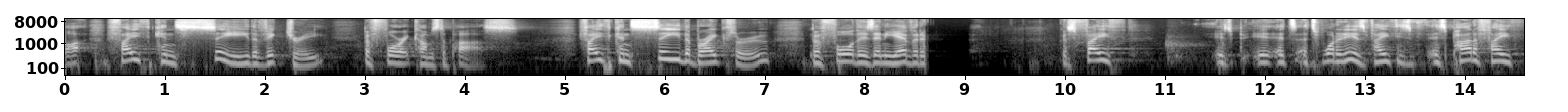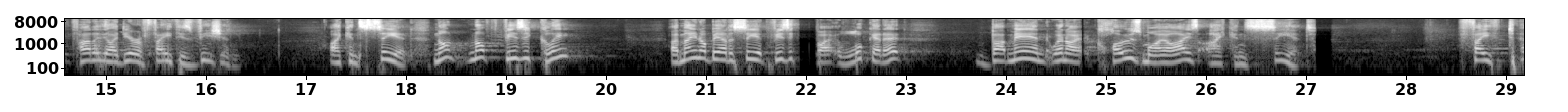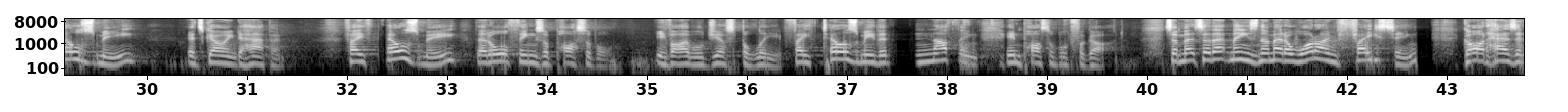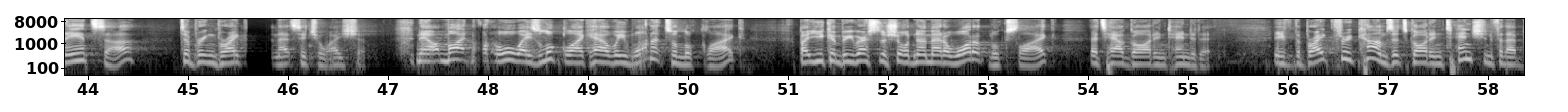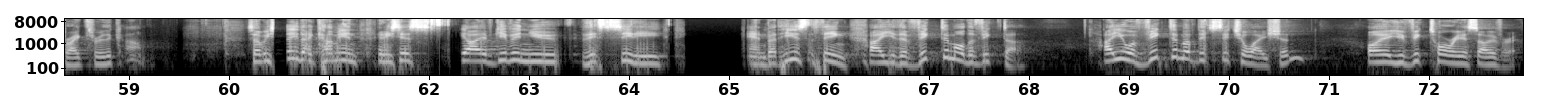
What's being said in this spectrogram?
Faith can see the victory before it comes to pass. Faith can see the breakthrough before there's any evidence. Because faith is it's, it's what it is. Faith is, is part of faith, part of the idea of faith is vision. I can see it. Not, not physically. I may not be able to see it physically if I look at it, but man, when I close my eyes, I can see it. Faith tells me it's going to happen. Faith tells me that all things are possible if I will just believe. Faith tells me that nothing impossible for God. So, so that means no matter what I'm facing, God has an answer to bring breakthrough in that situation. Now, it might not always look like how we want it to look like, but you can be rest assured no matter what it looks like, it's how God intended it. If the breakthrough comes, it's God's intention for that breakthrough to come. So we see they come in and he says, I have given you this city and but here's the thing are you the victim or the victor? Are you a victim of this situation or are you victorious over it?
